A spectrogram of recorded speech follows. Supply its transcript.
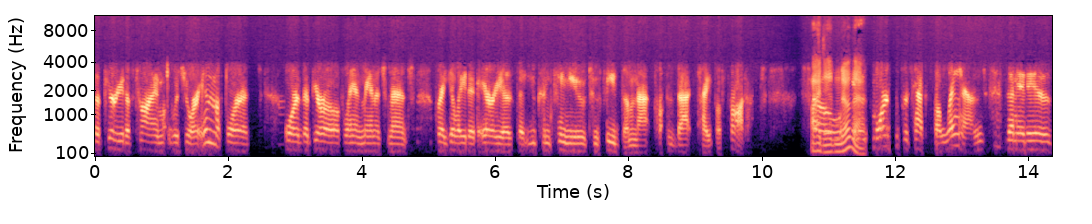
the period of time which you are in the forest, or the Bureau of Land Management regulated areas that you continue to feed them that that type of product. So I didn't know that. It's more to protect the land than it is,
